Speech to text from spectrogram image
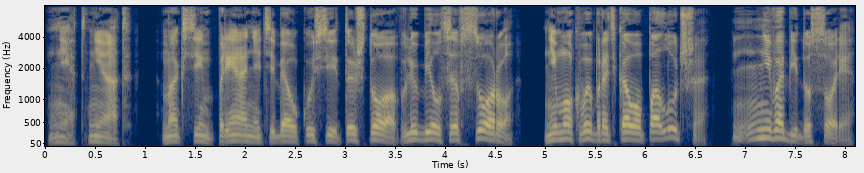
Нет, не ад. Максим, пряня тебя укусит. Ты что, влюбился в ссору? Не мог выбрать кого получше? Не в обиду ссоре.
